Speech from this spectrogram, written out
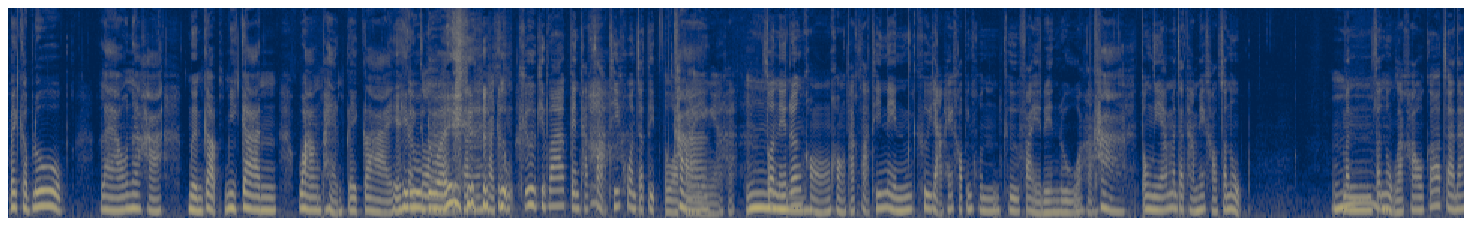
ไปกับลูก แล้วนะคะ เหมือนกับมีการวางแผนไกลๆให้ลูกด้วยใช่ค่ะคือคือคิดว่าเป็นทักษะที่ควรจะติดตัวค่ะไปอย่างเงี้ยค่ะอืมส่วนในเรื่องของของทักษะที่เน้นคืออยากให้เขาเป็นคนคือใฝ่เรียนรู้อะค่ะค่ะตรงเนี้ยมันจะทำให้เขาสนุกอืมันสนุกแล้วเขาก็จะได้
